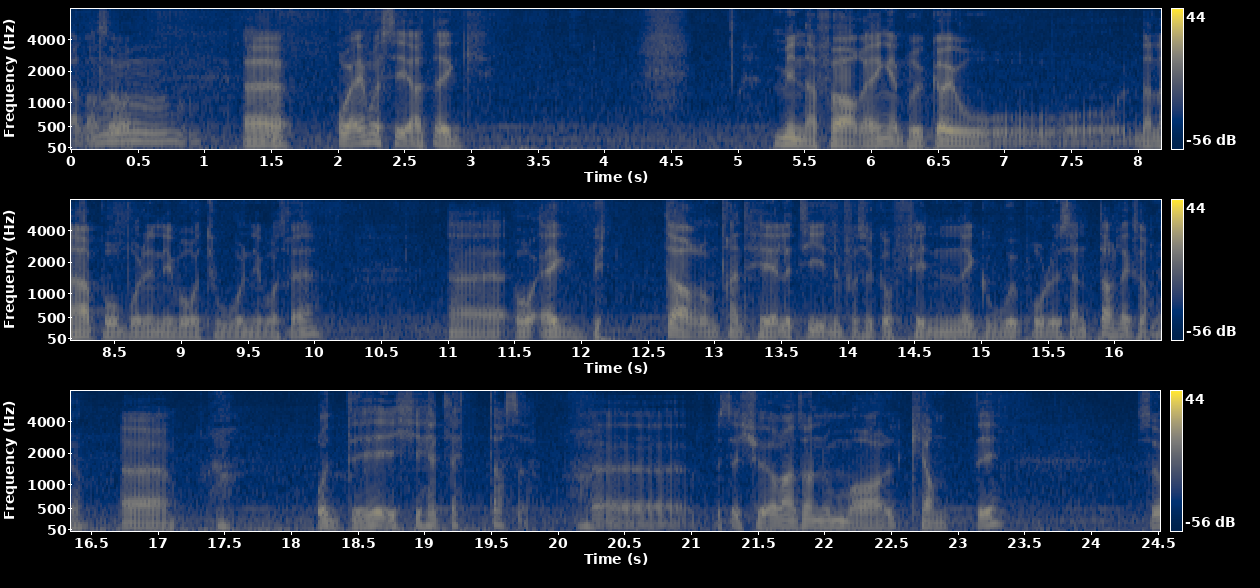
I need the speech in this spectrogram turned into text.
eller så Mm. Eh, Og jeg må si at jeg Min erfaring Jeg bruker jo denne her på både nivå 2 og nivå 3. Uh, og jeg bytter omtrent hele tiden, forsøker å finne gode produsenter, liksom. Ja. Uh, og det er ikke helt lett, altså. Eh, hvis jeg kjører en sånn normal Chianti, så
